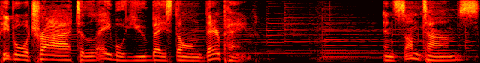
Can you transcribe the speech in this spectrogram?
People will try to label you based on their pain. And sometimes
